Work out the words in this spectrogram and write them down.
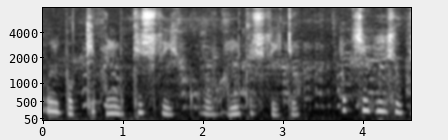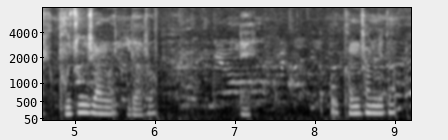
물 먹기 많이 먹힐 수도 있고 안 먹힐 수도 있죠. 핵심 선수 부주장이라서 네 어, 감사합니다.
